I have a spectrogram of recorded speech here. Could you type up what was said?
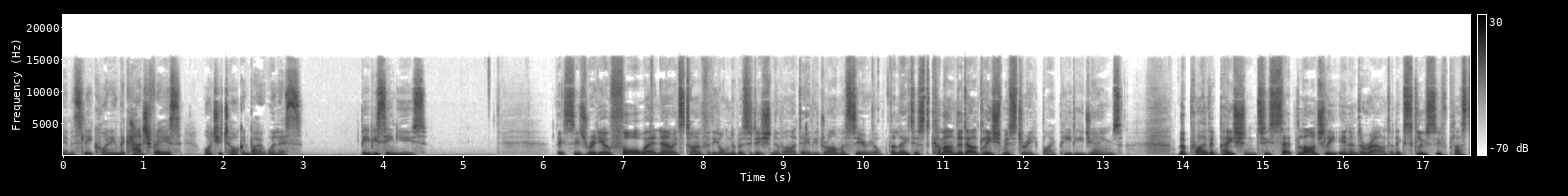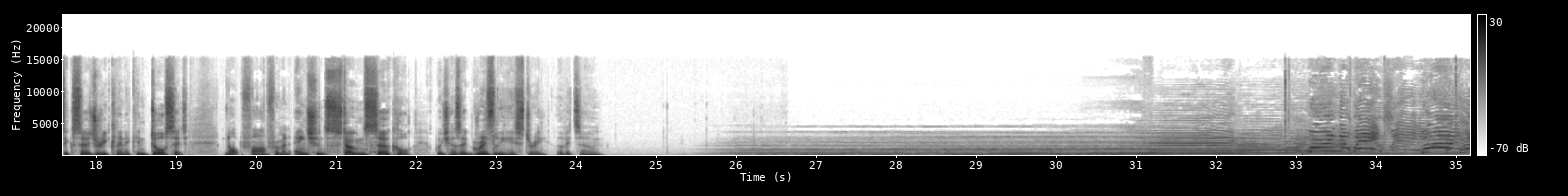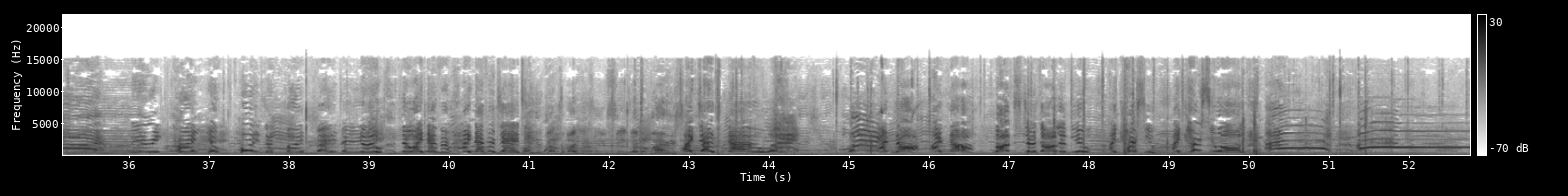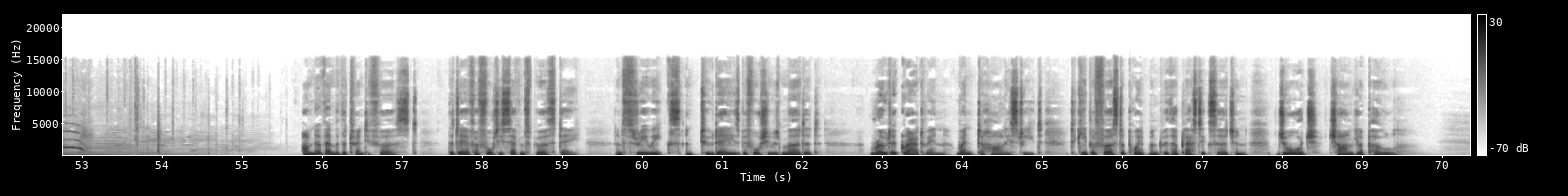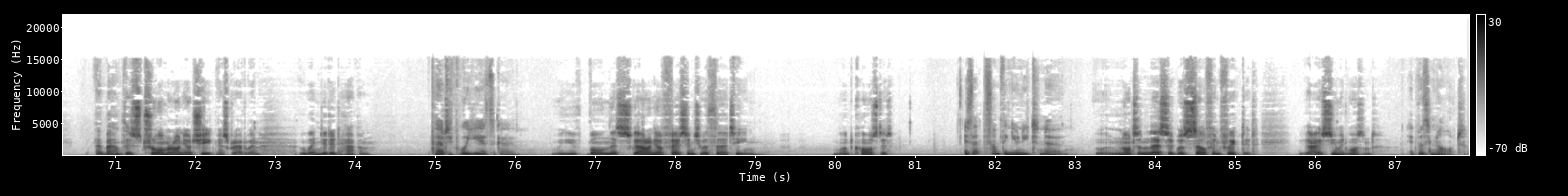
famously coining the catchphrase, What you talking about, Willis? BBC News. This is Radio 4, where now it's time for the omnibus edition of our daily drama serial, the latest Commander Dalgliesh mystery by P.D. James. The private patient is set largely in and around an exclusive plastic surgery clinic in Dorset, not far from an ancient stone circle which has a grisly history of its own. I never, I never did! What you done to my Lizzie, you she-devil? Where is she? I don't know! I'm not! I'm not! Monsters, all of you! I curse you! I curse you all! Ah! Ah! On November the 21st, the day of her 47th birthday, and three weeks and two days before she was murdered, Rhoda Gradwin went to Harley Street to keep a first appointment with her plastic surgeon, George Chandler Powell. About this trauma on your cheek, Miss Gradwin, when did it happen? 34 years ago. You've borne this scar on your face since you were 13. What caused it? Is that something you need to know? Not unless it was self-inflicted. I assume it wasn't. It was not.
